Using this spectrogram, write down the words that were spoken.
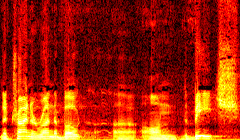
they're trying to run the boat uh, on the beach,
